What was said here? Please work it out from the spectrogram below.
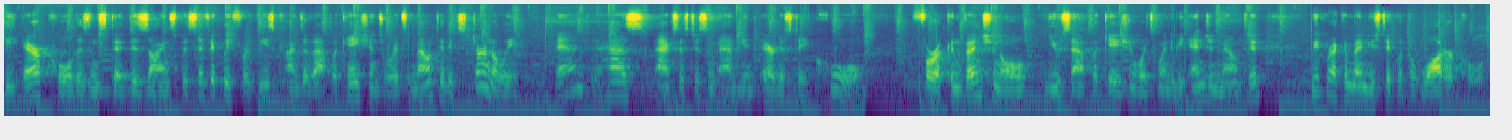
The air-cooled is instead designed specifically for these kinds of applications where it's mounted externally and has access to some ambient air to stay cool. For a conventional use application where it's going to be engine mounted, we'd recommend you stick with the water cooled.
